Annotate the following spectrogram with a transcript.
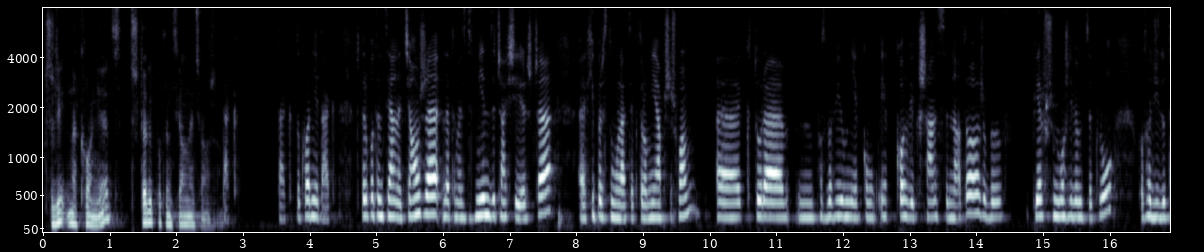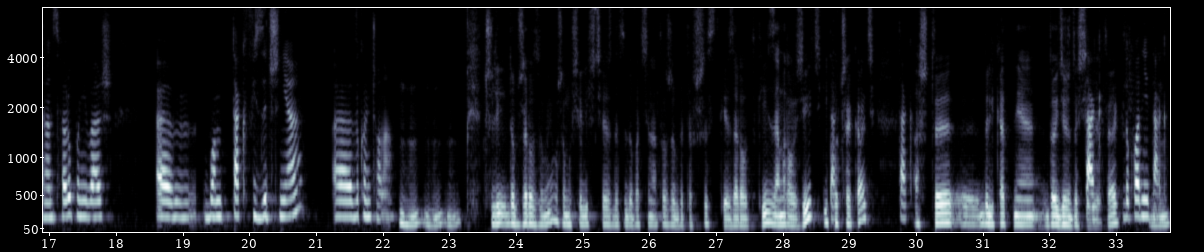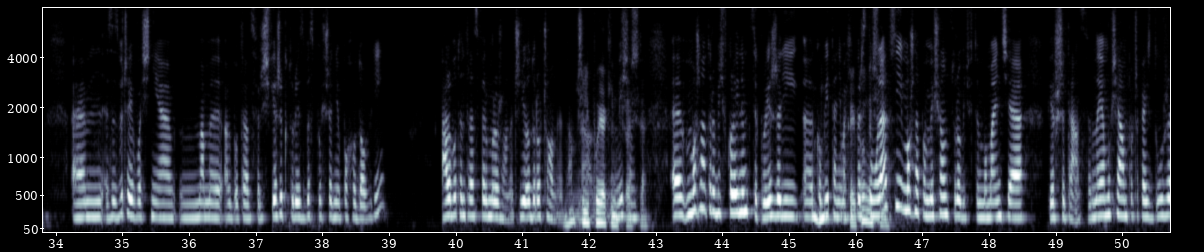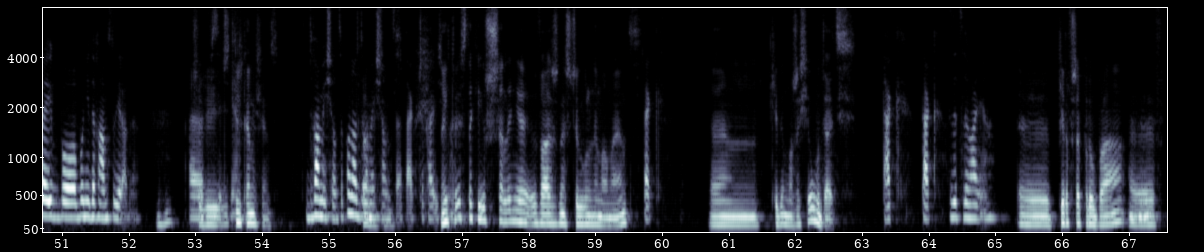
Czyli na koniec cztery potencjalne ciąże. Tak, tak, dokładnie tak. Cztery potencjalne ciąże, natomiast w międzyczasie jeszcze e, hiperstymulacja, którą ja przyszłam, e, które mm, pozbawiły mnie jakkolwiek szansy na to, żeby w pierwszym możliwym cyklu podchodzić do transferu, ponieważ byłam tak fizycznie wykończona. Mhm, mhm, mhm. Czyli dobrze rozumiem, że musieliście zdecydować się na to, żeby te wszystkie zarodki zamrozić i Tak. poczekać, Tak. aż ty y, delikatnie dojdziesz do siebie, Tak, tak? dokładnie tak. Em, Zazwyczaj właśnie mm, mamy albo transfer świeży, który jest bezpośrednio po hodowli, albo ten transfer mrożony, czyli odroczony. Tam Mhm. Czyli po jakim miesiąc. czasie? E, Można to robić w kolejnym cyklu. Jeżeli e, kobieta nie ma po hiperstymulacji, można po miesiącu robić w tym momencie pierwszy transfer. No ja musiałam poczekać dłużej, bo, bo nie dawałam sobie rady. e, Mhm. Czyli fizycznie. kilka miesięcy. Dwa miesiące, ponad Dwa dwa, miesiące. miesiące, tak, No czekaliśmy. i to jest taki już szalenie ważny, szczególny moment, Tak, em, kiedy może się udać. tak, tak, zdecydowanie. Pierwsza próba, y, w-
